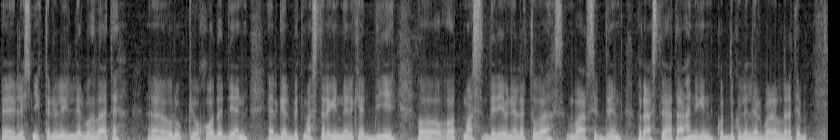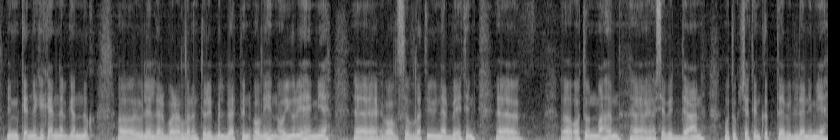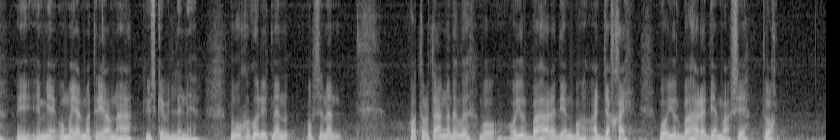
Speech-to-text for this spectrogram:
лесниктер үлелер бұғылаты рубки ухода ден эргер бит мастеригиннер кедди отмас деревнелер тула бар сиддрин расты атахан игин курду күлелер бараллары те мим кеннеки кеннерген нук үлелер баралларын төрүп билбеппин ол ихин оюр ehemie ол сыллаты үнер бетин отун махын себиддан мутукчатын кытта биллен эме эме умаяр материал наха күскө билленер нука көрүтнен опсынан Хотуртаңыдылы бу ойур бахара диен бу аджахай. Бу ойур бахара диен вообще туак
